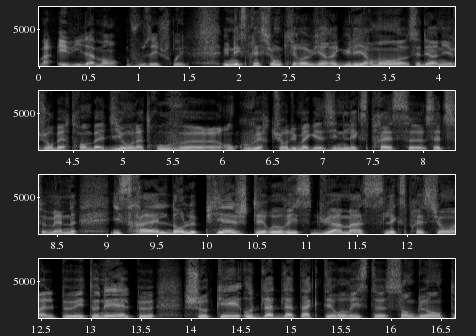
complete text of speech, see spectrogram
bah évidemment, vous échouez. Une expression qui revient régulièrement euh, ces derniers jours, Bertrand Badi, on la trouve euh, en couverture du magazine L'Express euh, cette semaine. Israël dans le piège terroriste du Hamas. L'expression, elle peut étonner, elle peut choquer. Au-delà de l'attaque terroriste sanglante,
